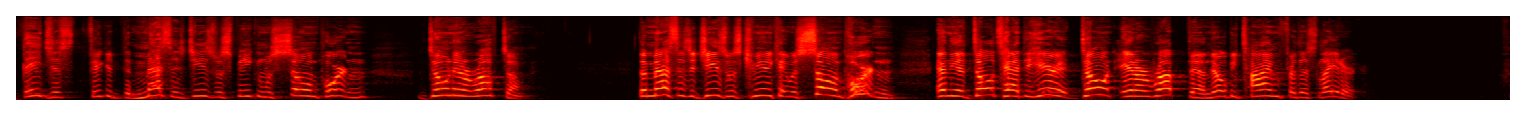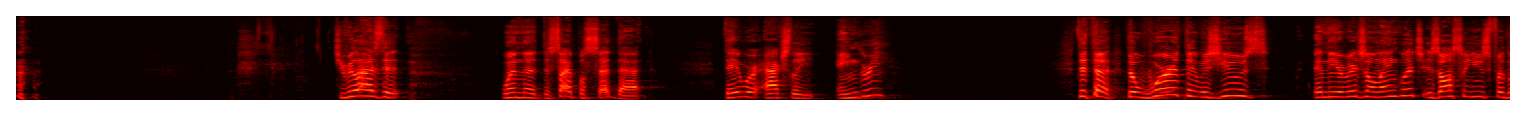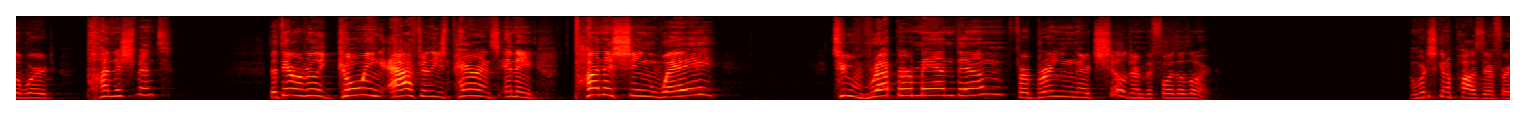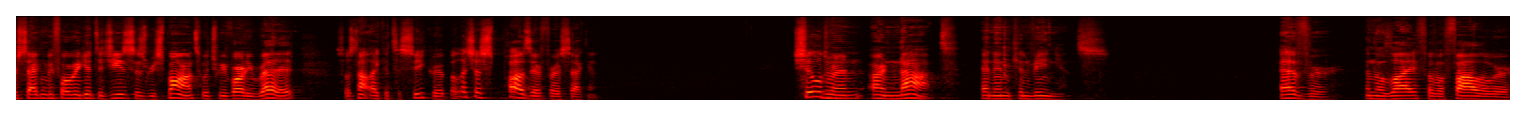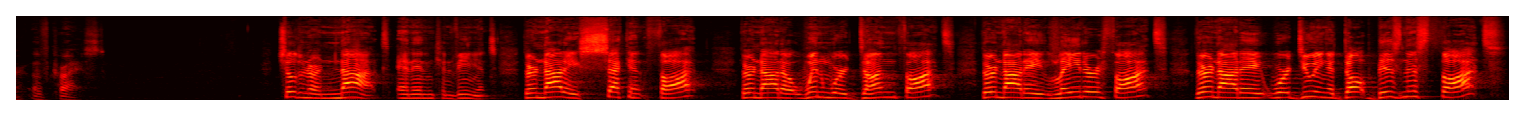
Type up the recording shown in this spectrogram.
They just figured the message Jesus was speaking was so important, don't interrupt them. The message that Jesus was communicating was so important, and the adults had to hear it. Don't interrupt them. There will be time for this later. Do you realize that when the disciples said that, they were actually angry? That the, the word that was used in the original language is also used for the word punishment. That they were really going after these parents in a punishing way to reprimand them for bringing their children before the Lord. And we're just going to pause there for a second before we get to Jesus' response, which we've already read it, so it's not like it's a secret, but let's just pause there for a second. Children are not an inconvenience ever in the life of a follower of Christ. Children are not an inconvenience. They're not a second thought. They're not a when we're done thought. They're not a later thought. They're not a we're doing adult business thought.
